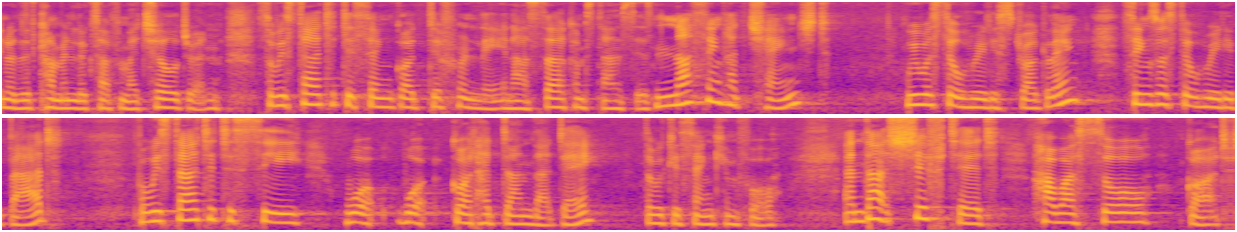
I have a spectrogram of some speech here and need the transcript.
you know, they'd come and looked after my children. So we started to thank God differently in our circumstances. Nothing had changed. We were still really struggling. Things were still really bad. But we started to see what, what God had done that day that we could thank Him for. And that shifted how I saw God.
